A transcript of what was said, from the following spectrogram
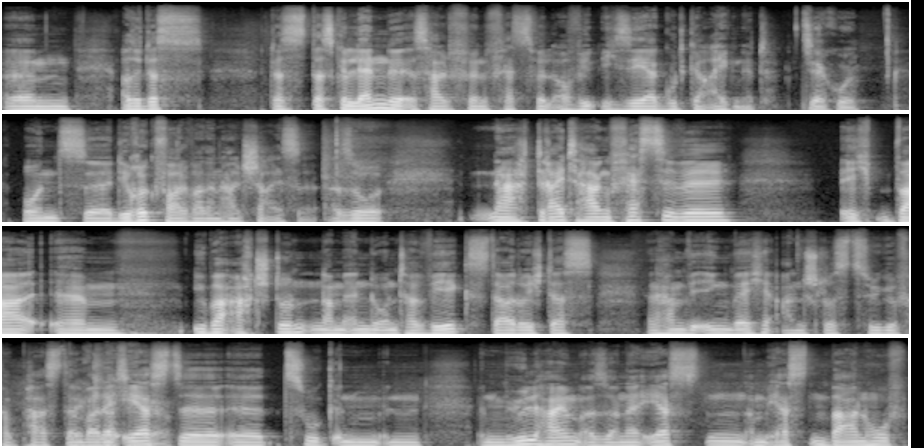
Ähm, also das, das, das Gelände ist halt für ein Festival auch wirklich sehr gut geeignet. Sehr cool. Und äh, die Rückfahrt war dann halt scheiße. Also nach drei Tagen Festival, ich war ähm, über acht Stunden am Ende unterwegs, dadurch, dass dann haben wir irgendwelche Anschlusszüge verpasst. Dann der war der erste äh, Zug in, in, in Mülheim, also an der ersten, am ersten Bahnhof,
